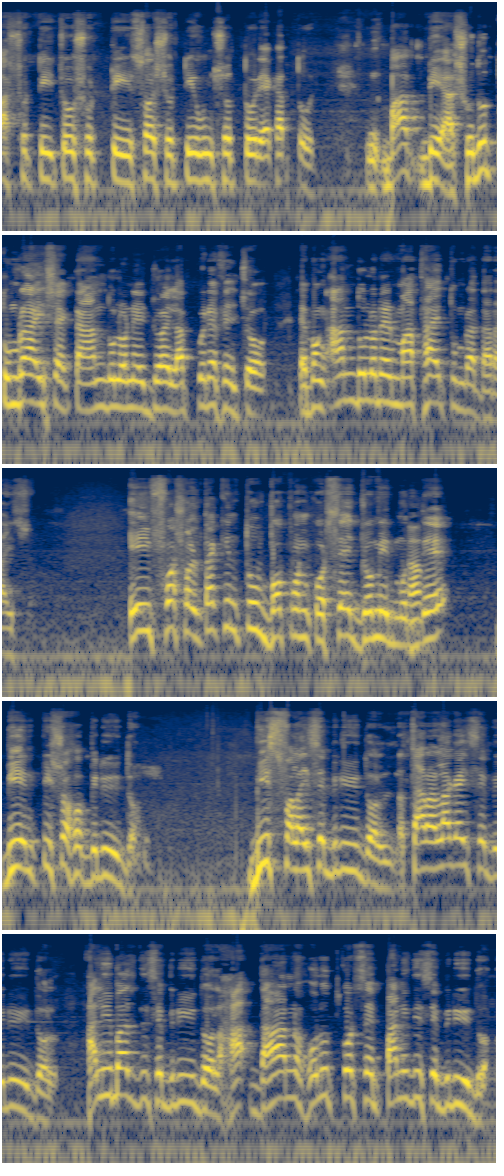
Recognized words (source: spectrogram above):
বাষট্টি চৌষট্টি ছয়ষট্টি উনসত্তর একাত্তর। বাদ দেয়া শুধু তোমরা এসে একটা আন্দোলনে জয়লাভ করে ফেলছো এবং আন্দোলনের মাথায় তোমরা দাঁড়াইছো। এই ফসলটা কিন্তু বপন করছে জমির মধ্যে বিএনপি সহ বিরোধী দল। বীজ ফালাইছে বিরোধী দল চারা লাগাইছে বিরোধী দল আলিবাজ দিছে বিরোধী দল ধান হলুদ করছে পানি দিছে বিরোধী দল।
